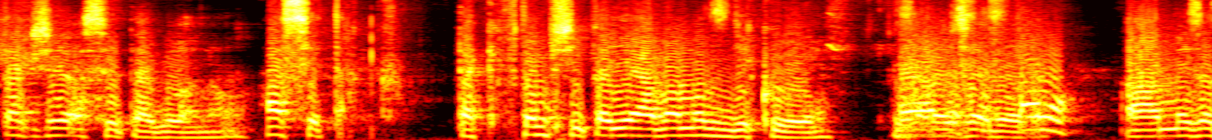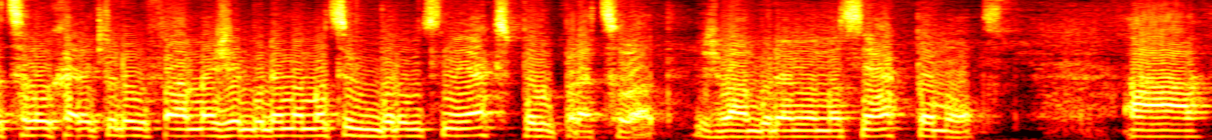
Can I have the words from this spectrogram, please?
takže asi takhle, no. Asi tak. Tak v tom případě já vám moc děkuji za Rádo se rozhovor. A my za celou charitu doufáme, že budeme moci v budoucnu nějak spolupracovat, že vám budeme moci nějak pomoct. A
